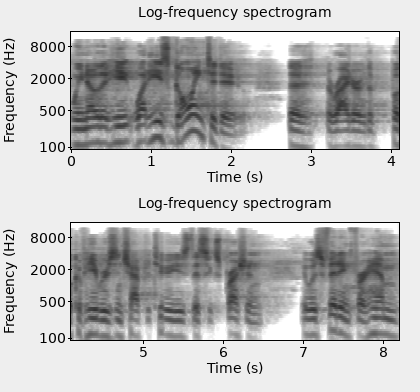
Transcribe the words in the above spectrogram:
We know that he, what he's going to do. The, the writer of the book of Hebrews in chapter 2 used this expression. It was fitting for him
